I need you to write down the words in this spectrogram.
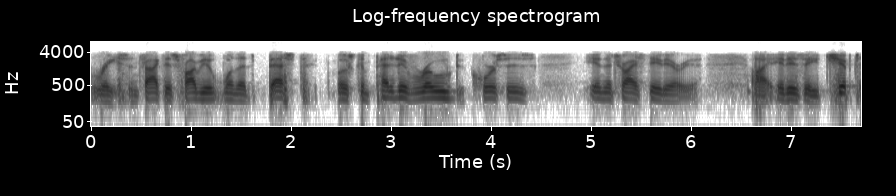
race. In fact, it's probably one of the best, most competitive road courses in the tri state area. Uh, it is a chipped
